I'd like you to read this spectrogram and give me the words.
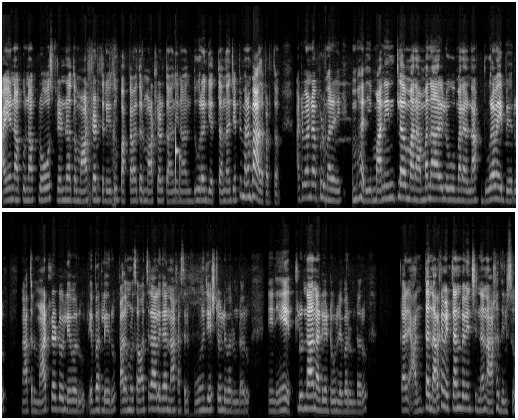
అయ్యో! నాకు నా క్లోజ్ ఫ్రెండ్ నాతో మాట్లాడతలేదు. పక్కామెతోని మాట్లాడుతుంది నన్ను దూరం చేత్తాందని చెప్పి మనం బాధపడతాం. అటువంటప్పుడు మరి మరి మన ఇంట్లో మన అమ్మనాన్నలు మన నాకు దూరం అయిపోయారు నాతో మాట్లాడేటోళ్ళు ఎవరు? ఎవ్వరు లేరు. 13 సంవత్సరాలుగా నాకు అసలు ఫోన్ చేసేటోళ్ళు ఎవరు ఉండరు నేను ఏ ఎట్లున్నా అని అడిగేటోళ్ళు ఎవరుండరు. కానీ అంత నరకం ఎట్లా అనుభవించిందో నాకు తెలుసు.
